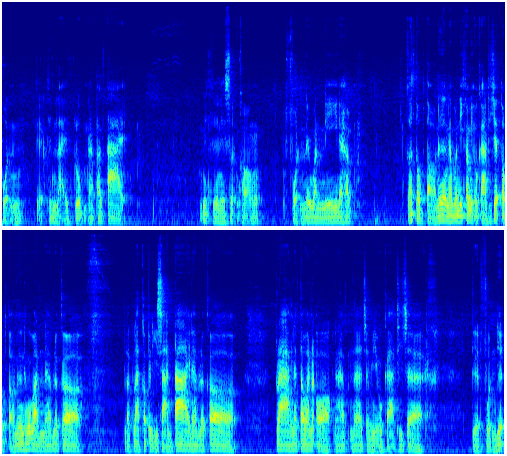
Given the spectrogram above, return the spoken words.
ฝนเกิดขึ้นหลายกลุ่มนะภาคใต้ นี่คือในส่วนของฝนในวันนี้นะครับ ก็ตกต่อเนื่องนะวันนี้ก็มีโอกาสที่จะตกต่อเนื่องทั้งวันนะครับ แล้วก็หลักๆก็เป็นอีสานใต้นะครับ แล้วก็กลางและตะวันออกนะครับ น่าจะมีโอกาสที่จะ เกิดฝนเยอะ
